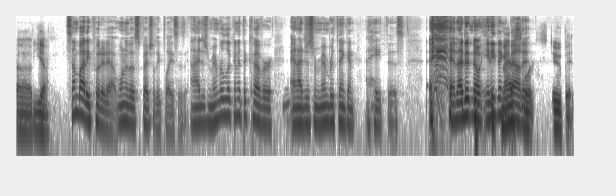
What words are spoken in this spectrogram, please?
Uh yeah. Somebody put it out, one of those specialty places, and I just remember looking at the cover, and I just remember thinking, I hate this, and I didn't know anything Mask about it. Stupid.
